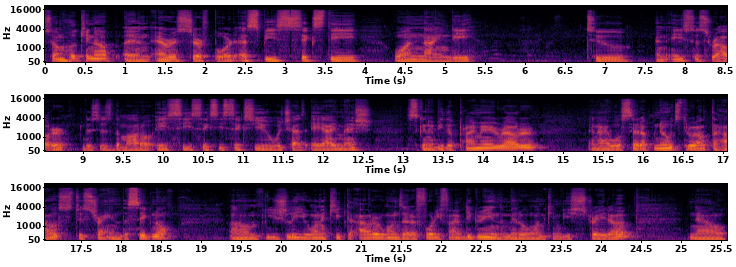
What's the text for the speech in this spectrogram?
So I'm hooking up an ARRIS surfboard SB6190 to an Asus router. This is the model AC66U which has AiMesh. It's going to be the primary router and I will set up nodes throughout the house to straighten the signal. Um, usually you want to keep the outer ones at a 45 degree and the middle one can be straight up. Now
